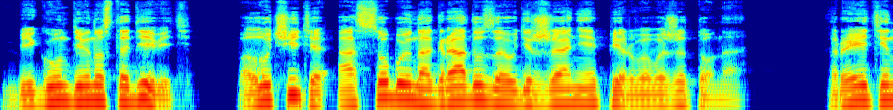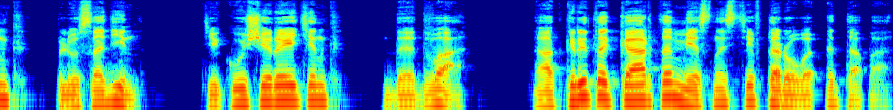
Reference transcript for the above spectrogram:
Бегун 99. Получите особую награду за удержание первого жетона. Рейтинг плюс один. Текущий рейтинг D2. Открыта карта местности второго этапа.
